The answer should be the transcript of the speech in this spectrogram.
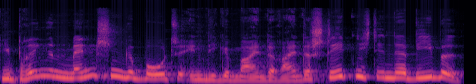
Die bringen Menschengebote in die Gemeinde rein. Das steht nicht in der Bibel.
